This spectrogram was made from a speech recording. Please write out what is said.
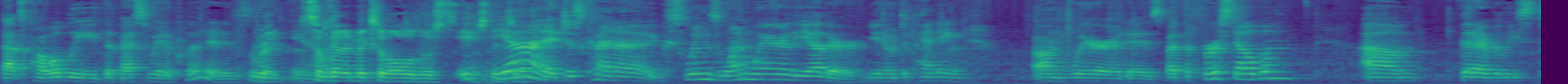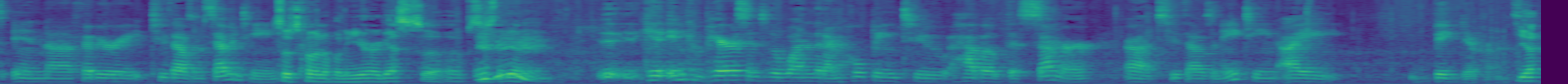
that's probably the best way to put it. Is like, right? you know, Some kind of mix of all of those, those it, things. yeah, and it just kind of swings one way or the other, you know, depending on where it is. But the first album um, that I released in uh, February 2017, So it's coming up on a year, I guess, uh, since Mm-hmm. year. i- i- in comparison to the one that I'm hoping to have out this summer, uh, 2018, I big difference. Yeah.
